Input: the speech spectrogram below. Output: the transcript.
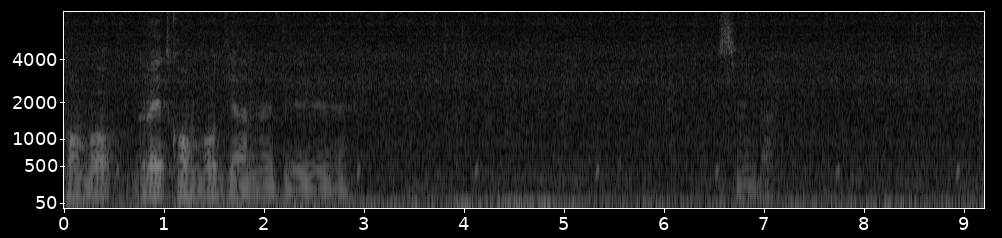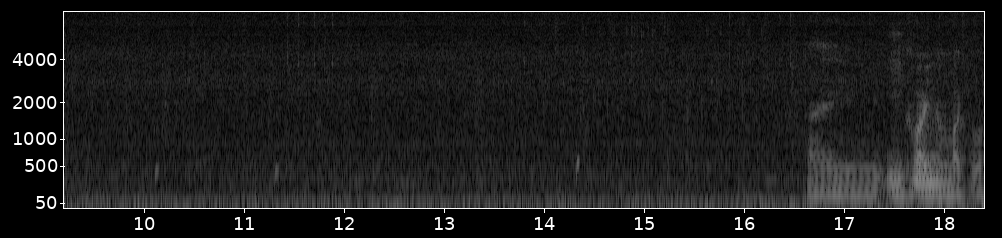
combo, great combo gelmedi. Bismillah. Ay ilk oyunum bak bu.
